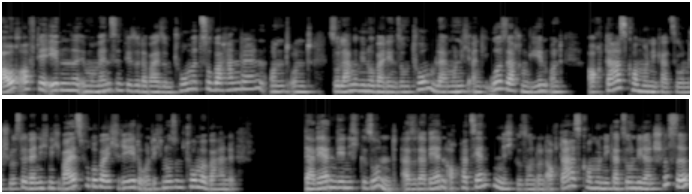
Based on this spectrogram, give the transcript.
auch auf der Ebene, im Moment sind wir so dabei, Symptome zu behandeln und, und solange wir nur bei den Symptomen bleiben und nicht an die Ursachen gehen und auch da ist Kommunikation ein Schlüssel, wenn ich nicht weiß, worüber ich rede und ich nur Symptome behandle, da werden wir nicht gesund. Also da werden auch Patienten nicht gesund und auch da ist Kommunikation wieder ein Schlüssel,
